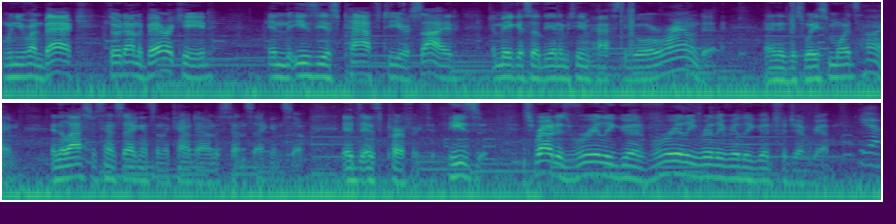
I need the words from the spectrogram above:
when you run back, throw down a barricade in the easiest path to your side and make it so the enemy team has to go around it. And it just wastes more time. And it lasts for 10 seconds, and the countdown is 10 seconds, so it, it's perfect. He's Sprout is really good, really, really, really good for gem grab. Yeah,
